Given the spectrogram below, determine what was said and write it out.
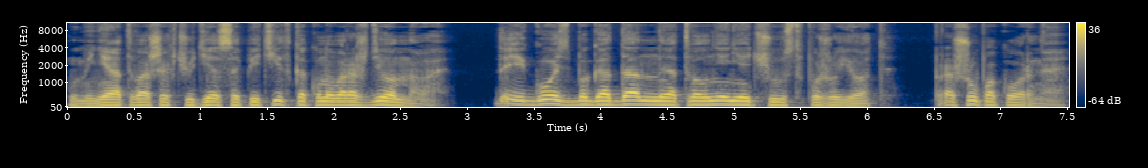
У меня от ваших чудес аппетит, как у новорожденного. Да и гость богоданный от волнения чувств пожует. Прошу покорно.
